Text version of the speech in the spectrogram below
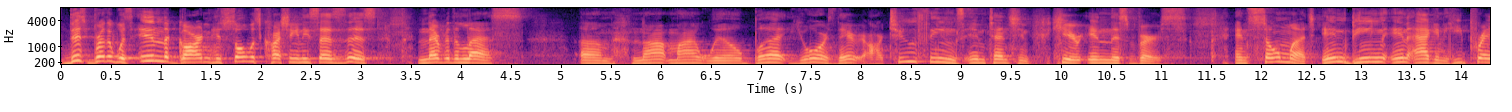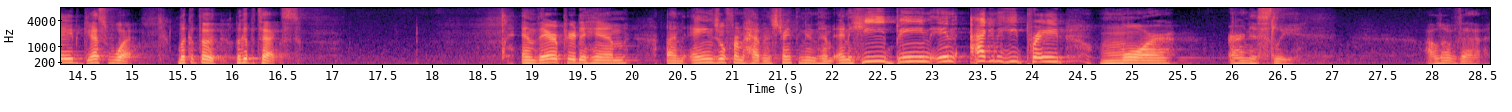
This brother was in the garden, his soul was crushing, and he says this Nevertheless, um, not my will, but yours. There are two things in tension here in this verse. And so much in being in agony, he prayed, guess what? Look at the look at the text. And there appeared to him an angel from heaven strengthening him, and he being in agony, he prayed more earnestly. I love that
